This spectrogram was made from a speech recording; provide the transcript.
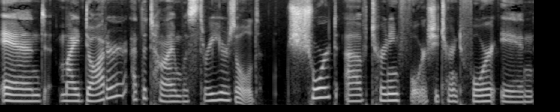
And my daughter at the time was three years old, short of turning four. She turned four in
